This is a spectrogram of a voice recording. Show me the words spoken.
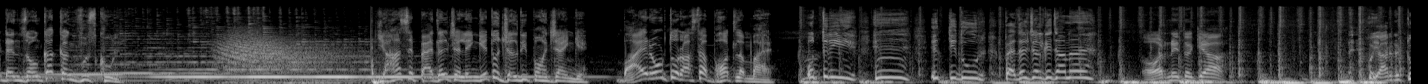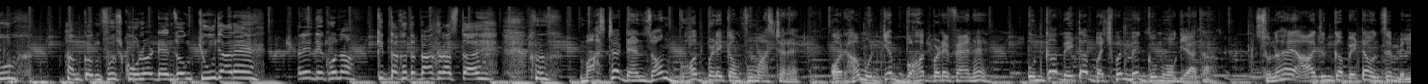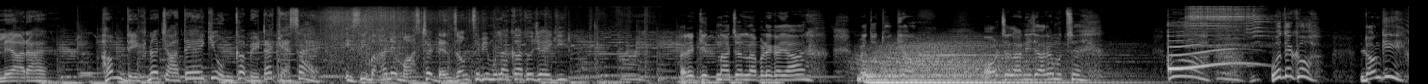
Master डेंजोंग का kung fu school यहाँ से पैदल चलेंगे तो जल्दी पहुँच जाएँगे। बाय रोड तो रास्ता बहुत लंबा है। उत्तरी हम्म, इतनी दूर पैदल चल के जाना है। और नहीं तो क्या? ओ यार गट्टू। हम कंगफू स्कूल और डेंजोंग क्यों जा रहे हैं। अरे देखो ना कितना खतरनाक रास्ता है। मास्टर डेंजोंग बहुत बड़े कंफू मास्टर हैं और हम उनके बहुत बड़े फ़ैन हैं। उनका बेटा बचपन में गुम हो गया था। सुना है आज उनका बेटा उनसे मिलने आ रहा है। हम देखना चाहते हैं कि उनका बेटा कैसा है। इसी बहाने मास्टर डेंजोंग से भी मुलाकात हो जाएगी। अरे कितना चलना पड़ेगा यार। मैं तो थक गया हूँ। और चला नहीं जा रहा मुझसे। हाँ, वो देखो डोंकी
